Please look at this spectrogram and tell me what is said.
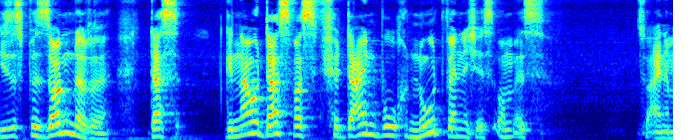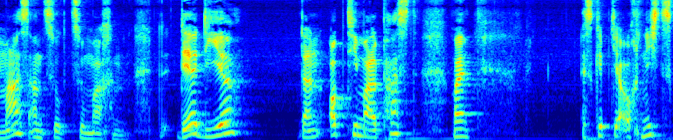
dieses Besondere, dass genau das, was für dein Buch notwendig ist, um es zu einem Maßanzug zu machen, der dir dann optimal passt. Weil es gibt ja auch nichts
